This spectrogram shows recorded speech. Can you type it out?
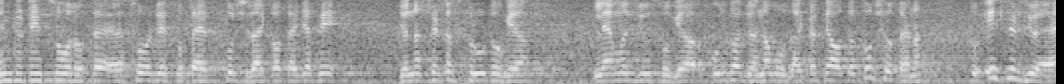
इनका टेस्ट सोर होता है सोर टेस्ट होता है तुर्श जायका होता है, जैसे जो है ना सिट्रस फ्रूट हो गया लेमन जूस हो गया, उनका जो है ना वो जायका क्या होता है? तुर्श होता है ना। तो एसिड जो है,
